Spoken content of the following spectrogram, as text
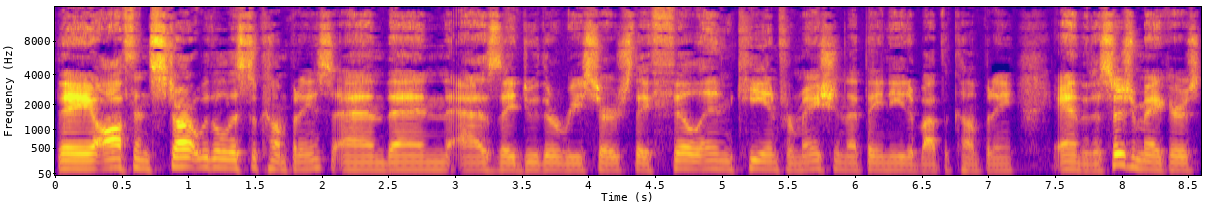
They often start with a list of companies, and then as they do their research, they fill in key information that they need about the company and the decision makers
